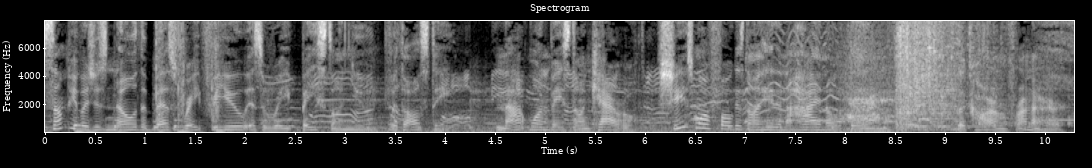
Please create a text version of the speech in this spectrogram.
Some people just know the best rate for you is a rate based on you with Allstate, not one based on Carol. She's more focused on hitting a high note than the car in front of her.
